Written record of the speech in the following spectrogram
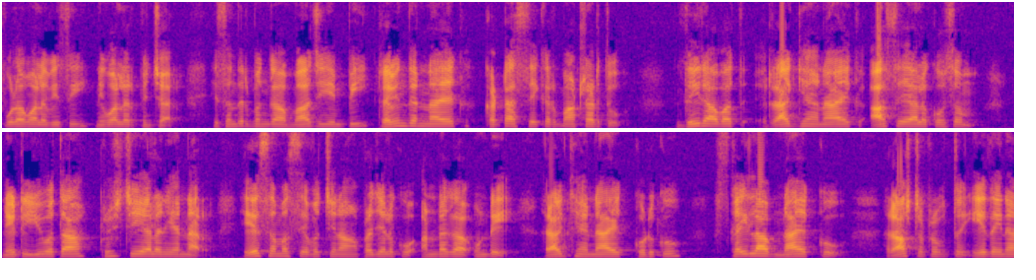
పూలమాల వేసి నివాళులర్పించారు. ఈ సందర్భంగా మాజీ ఎంపీ రవీందర్ నాయక్ కట్టా శేఖర్ మాట్లాడుతూ ధీరావత్ రాఘ్యా నాయక్ ఆశయాల కోసం నేటి యువత కృషి చేయాలని అన్నారు. ఏ సమస్య వచ్చినా ప్రజలకు అండగా ఉండే రాఘ్యా నాయక్ కొడుకు స్కైలాబ్ నాయక్కు రాష్ట్ర ప్రభుత్వం ఏదైనా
